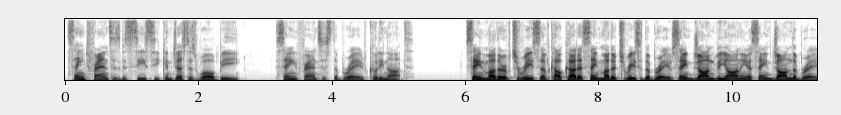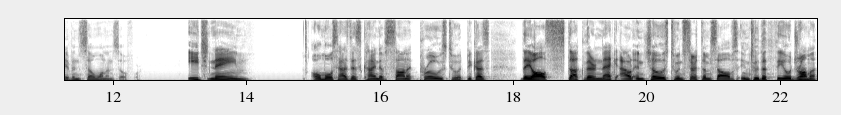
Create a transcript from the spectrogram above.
Saint Francis of Assisi can just as well be Saint Francis the Brave, could he not? Saint Mother of Teresa of Calcutta, Saint Mother Teresa the Brave, Saint John Vianney Saint John the Brave, and so on and so forth. Each name almost has this kind of sonnet prose to it because they all stuck their neck out and chose to insert themselves into the theodrama,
